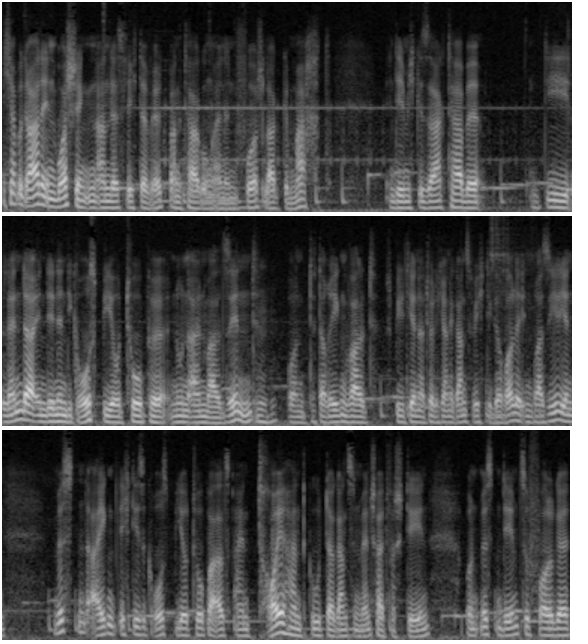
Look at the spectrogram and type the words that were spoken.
Ich habe gerade in Washington anlässlich der Weltbanktagung einen Vorschlag gemacht, in dem ich gesagt habe, die Länder, in denen die Großbiotope nun einmal sind, mhm. und der Regenwald spielt hier natürlich eine ganz wichtige Rolle in Brasilien, müssten eigentlich diese Großbiotope als ein Treuhandgut der ganzen Menschheit verstehen und müssten demzufolge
